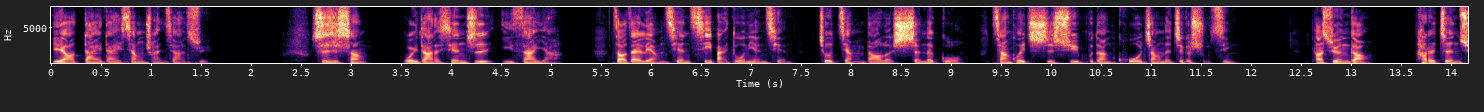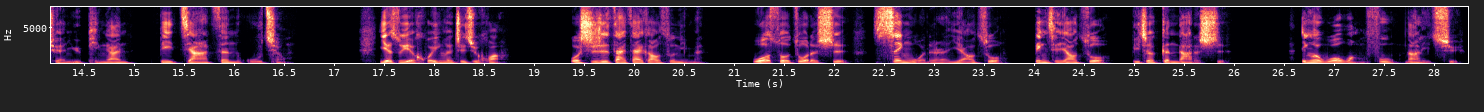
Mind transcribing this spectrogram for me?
也要代代相传下去。事实上，伟大的先知以赛亚早在两千七百多年前就讲到了神的国将会持续不断扩张的这个属性。他宣告。他的政权与平安必加增无穷。耶稣也回应了这句话：“我实实在在告诉你们，我所做的事，信我的人也要做，并且要做比这更大的事，因为我往父那里去。”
